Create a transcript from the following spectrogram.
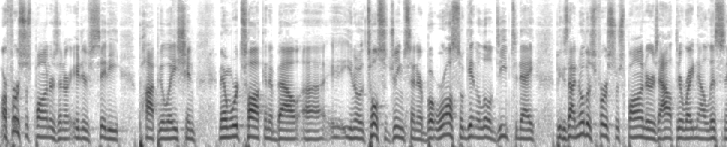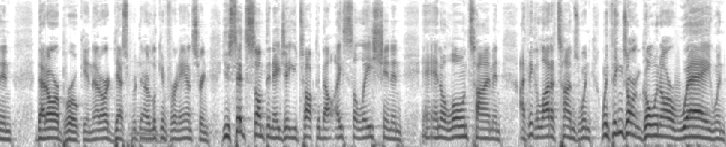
our first responders, and our inner city population. Man, we're talking about, uh, you know, the Tulsa Dream Center, but we're also getting a little deep today because I know there's first responders out there right now listening that are broken, that are desperate, that are looking for an answer. And you said something, AJ, you talked about isolation and, and alone time. And I think a lot of times when, when things aren't going our way, when,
